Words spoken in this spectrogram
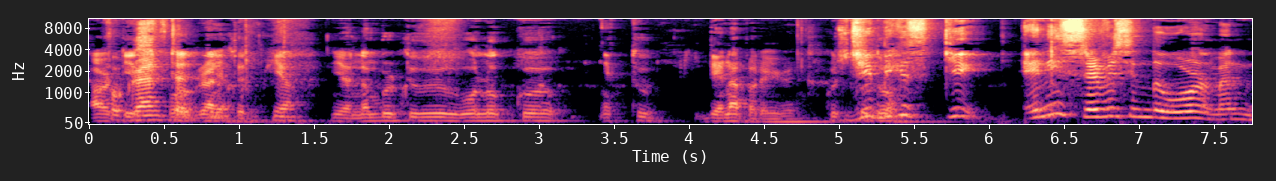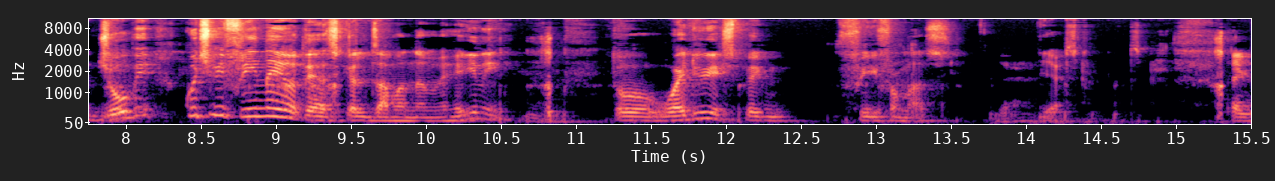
for artists granted, for granted. Yeah. Yeah, number two वो लोग को एक तो देना पड़ेगा कुछ जी तो दो। because कि any service in the world man जो भी कुछ भी free नहीं होते आजकल जमाना में है कि नहीं तो why do you expect free from us Yeah, Yeah. that's true, that's true. Thank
